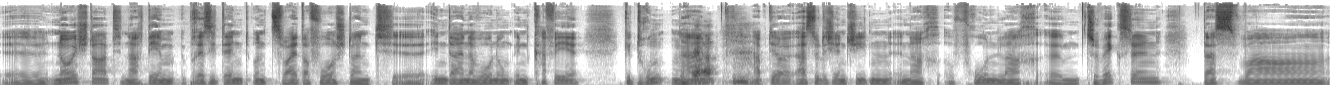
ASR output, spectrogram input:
äh, Neustart, nachdem Präsident und zweiter Vorstand äh, in deiner Wohnung in Kaffee getrunken haben. Ja. Habt ihr, hast du dich entschieden, nach Frohnlach ähm, zu wechseln? Das war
